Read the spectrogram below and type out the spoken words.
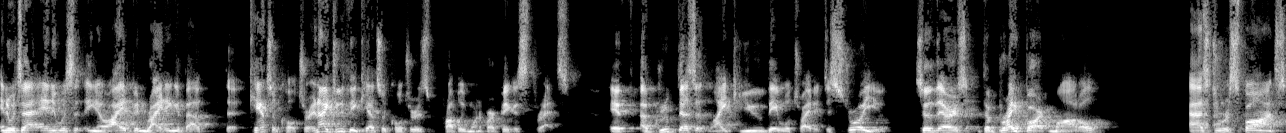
And it was that, and it was, you know, I had been writing about the cancel culture, and I do think cancel culture is probably one of our biggest threats. If a group doesn't like you, they will try to destroy you. So there's the Breitbart model as a response,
